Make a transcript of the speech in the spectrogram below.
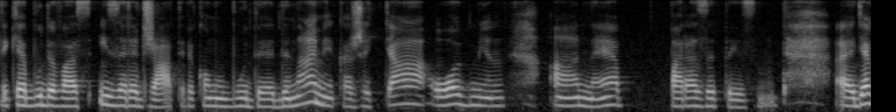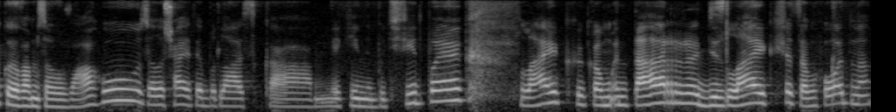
яке буде вас і заряджати, в якому буде динаміка, життя, обмін, а не паразитизм. Е, Дякую вам за увагу. Залишайте, будь ласка, який-небудь фідбек, лайк, коментар, дізлайк, що завгодно.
